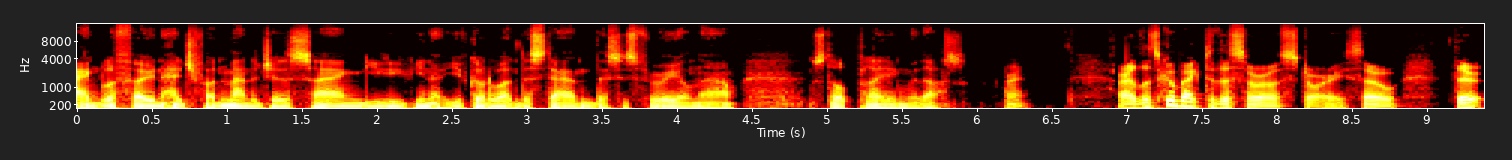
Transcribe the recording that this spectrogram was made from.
anglophone hedge fund managers, saying you you know you've got to understand this is for real now. Stop playing with us. Right. All right. Let's go back to the Soros story. So there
